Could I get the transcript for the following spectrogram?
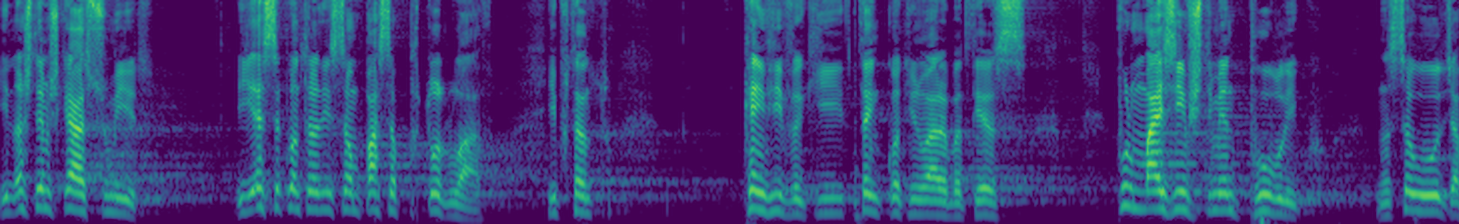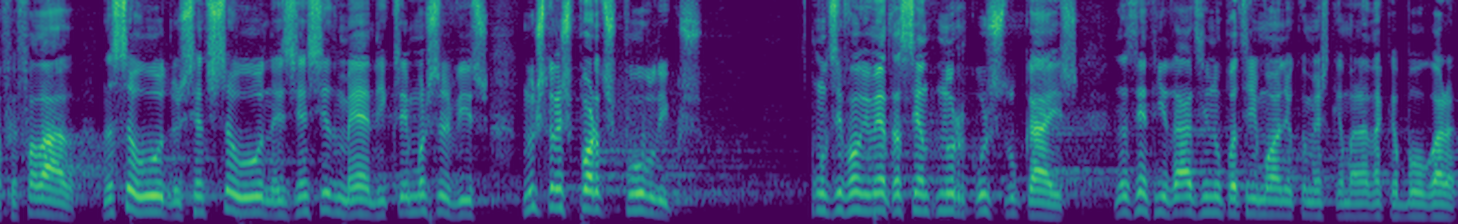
E nós temos que a assumir. E essa contradição passa por todo lado. E, portanto, quem vive aqui tem que continuar a bater-se por mais investimento público na saúde, já foi falado, na saúde, nos centros de saúde, na exigência de médicos, em bons serviços, nos transportes públicos, um desenvolvimento assente nos recursos locais, nas entidades e no património, como este camarada acabou agora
